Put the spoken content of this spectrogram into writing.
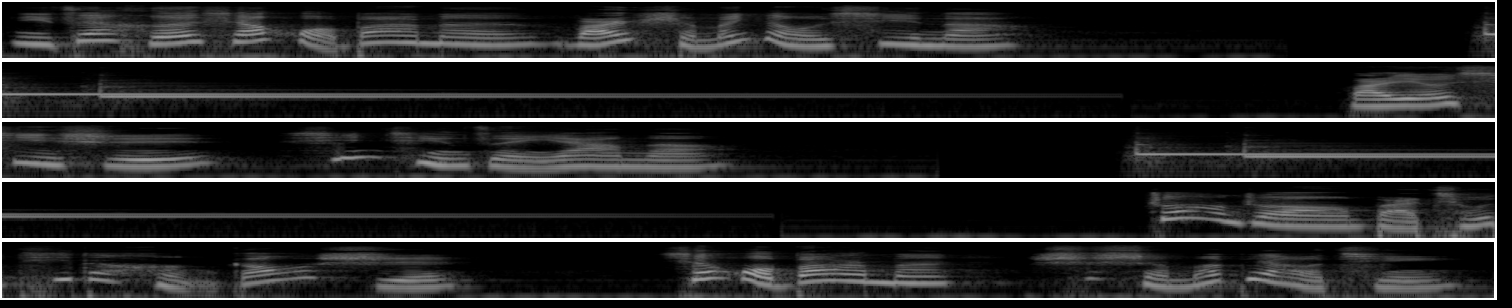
你在和小伙伴们玩什么游戏呢？玩游戏时心情怎样呢？壮壮把球踢得很高时，小伙伴们是什么表情？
